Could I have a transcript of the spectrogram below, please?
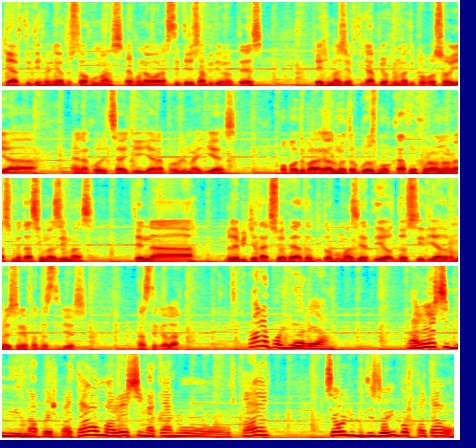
και αυτή τη χρονιά το στόχο μας. Έχουν αγοραστεί τρεις απειδηνωτές και έχει μαζευτεί κάποιο χρηματικό ποσό για ένα κοριτσάκι για ένα πρόβλημα υγείας. Οπότε παρακαλούμε τον κόσμο κάθε χρόνο να συμμετάσχει μαζί μας και να βλέπει και τα αξιοθέατα του τόπου μας γιατί όντως οι διαδρομές είναι φανταστικές. Να είστε καλά. Πάρα πολύ ωραία. Μ' αρέσει να περπατάω, μ' αρέσει να κάνω αυτά. Σε όλη μου τη ζωή περπατάω.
